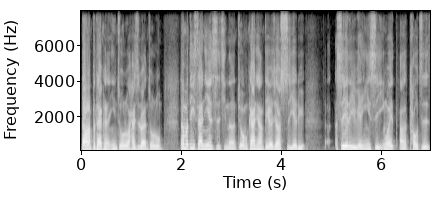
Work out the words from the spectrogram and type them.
当然不太可能硬着陆，还是软着陆。那么第三件事情呢，就我们刚才讲，第二叫失业率。失业率原因是因为呃投资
